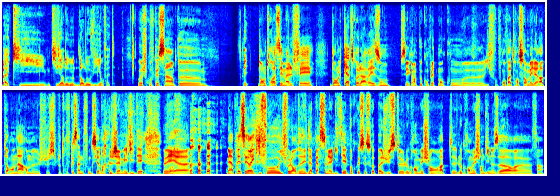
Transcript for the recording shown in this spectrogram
bah, qui, qui vient de dans nos vies, en fait. Moi, je trouve que c'est un peu. Dans le 3, c'est mal fait. Dans le 4, la raison, c'est un peu complètement con. Euh, il faut, on va transformer les raptors en armes. Je, je trouve que ça ne fonctionnera jamais l'idée. Mais, euh, mais après, c'est vrai qu'il faut, il faut leur donner de la personnalité pour que ce soit pas juste le grand méchant rapt, le grand méchant dinosaure. euh, Enfin,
